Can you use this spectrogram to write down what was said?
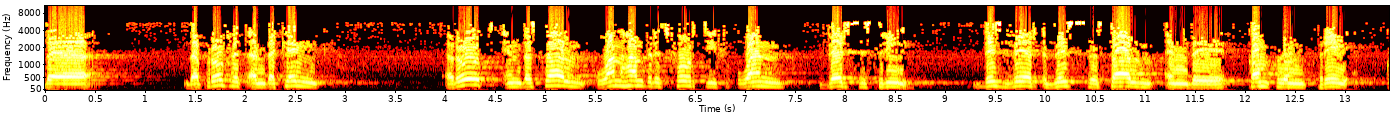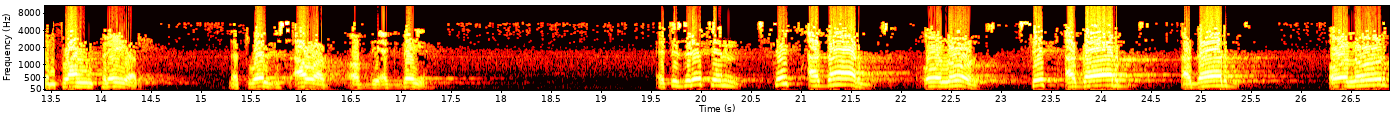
the, the prophet and the king, wrote in the Psalm 141 verse 3. This, this psalm in the compline pray, compline prayer, the 12th hour of the Agpeya. It is written, Set a guard, O Lord, set a guard, a guard, O Lord,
